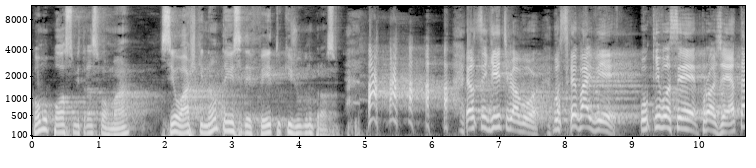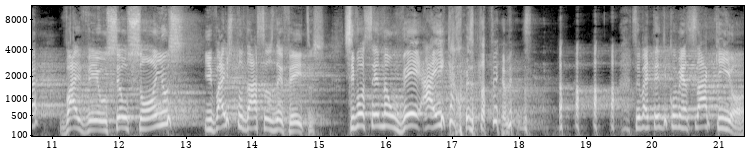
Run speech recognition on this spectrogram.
Como posso me transformar se eu acho que não tenho esse defeito que julgo no próximo? é o seguinte, meu amor, você vai ver o que você projeta, vai ver os seus sonhos e vai estudar seus defeitos. Se você não vê, aí que a coisa está feia mesmo. Você vai ter de começar aqui, ó.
